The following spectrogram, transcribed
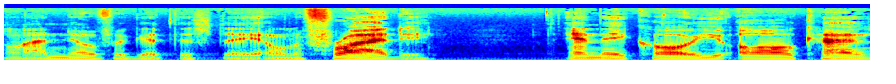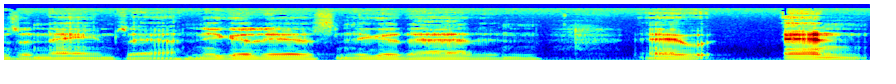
oh, I never forget this day, on a Friday. And they call you all kinds of names there, nigger this, nigger that, and and, and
